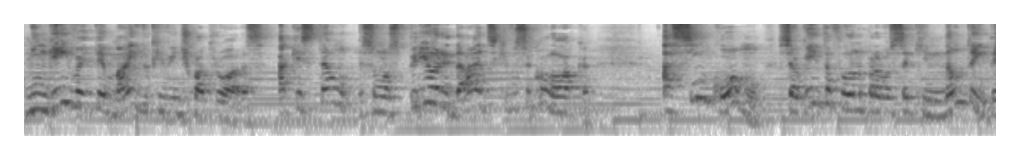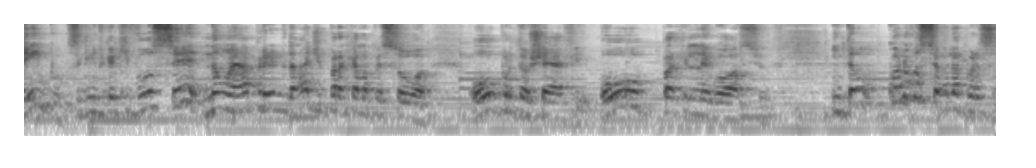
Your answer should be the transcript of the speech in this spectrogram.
ninguém vai ter mais do que 24 horas. A questão são as prioridades que você coloca. Assim como, se alguém está falando para você que não tem tempo, significa que você não é a prioridade para aquela pessoa, ou para o teu chefe, ou para aquele negócio. Então, quando você olha por essa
